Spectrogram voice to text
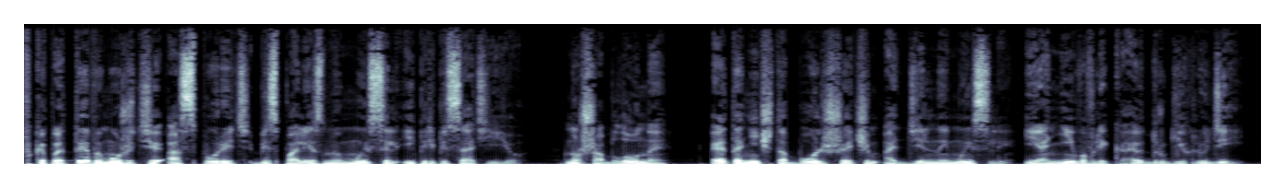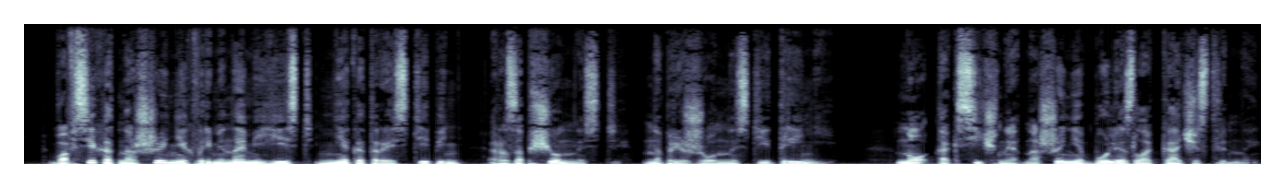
В КПТ вы можете оспорить бесполезную мысль и переписать ее, но шаблоны это нечто большее, чем отдельные мысли, и они вовлекают других людей. Во всех отношениях временами есть некоторая степень разобщенности, напряженности и трений. Но токсичные отношения более злокачественны.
